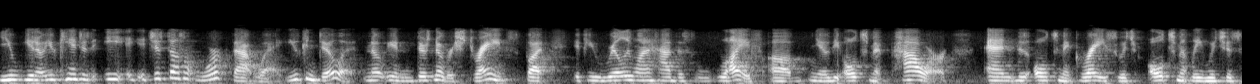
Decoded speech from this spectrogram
you you know you can't just eat it just doesn't work that way you can do it no you know, there's no restraints but if you really want to have this life of you know the ultimate power and the ultimate grace which ultimately which is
